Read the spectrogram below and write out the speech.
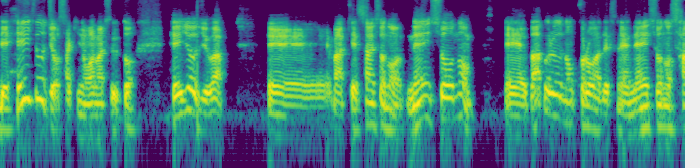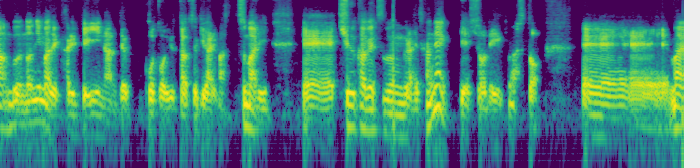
で、平常時を先にお話しすると、平常時は、えー、まあ、決算書の年商の、えー、バブルの頃はですね、年商の3分の2まで借りていいなんてことを言った時があります。つまり、えー、9ヶ月分ぐらいですかね、月賞でいきますと。えー、ま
